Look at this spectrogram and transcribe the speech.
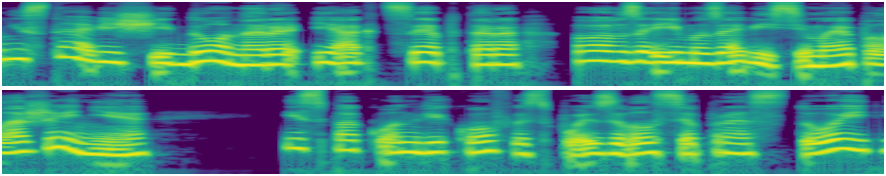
не ставящей донора и акцептора во взаимозависимое положение, испокон веков использовался простой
